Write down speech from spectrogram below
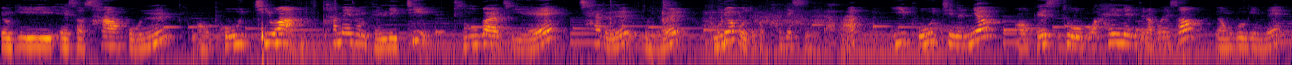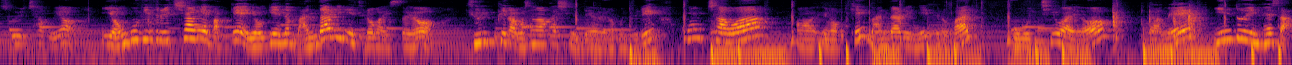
여기에서 사온 어, 보우티와 카메룬 벨리티 두 가지의 차를 오늘 우려보도록 하겠습니다. 이 보우티는요, 어, 베스트 오브 하일랜드라고 해서 영국인의 소유차고요. 이 영국인들의 취향에 맞게 여기에는 만다린이 들어가 있어요. 귤피라고 생각하시면 돼요, 여러분들이. 홍차와 어, 이렇게 만다린이 들어간 보우티와요. 그 다음에 인도인 회사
